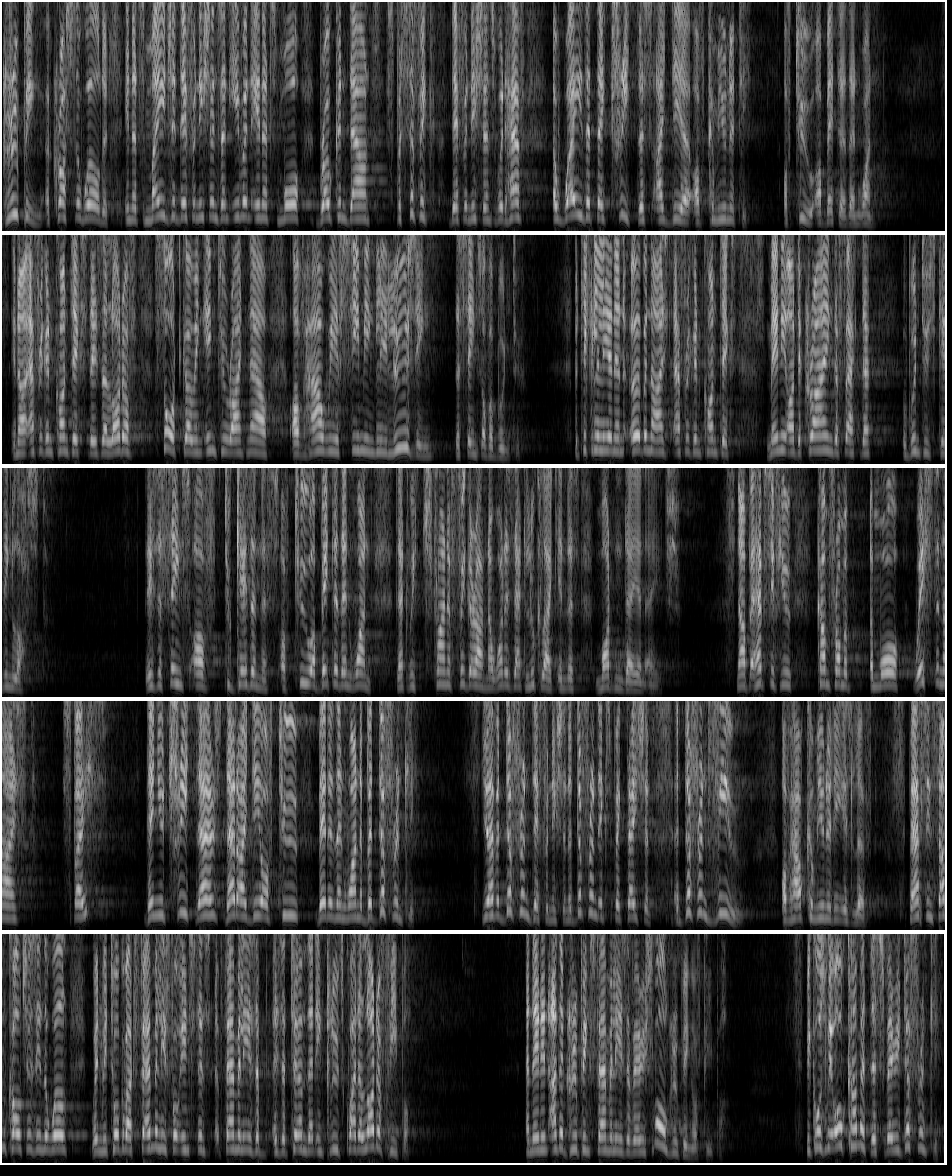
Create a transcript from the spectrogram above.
grouping across the world in its major definitions and even in its more broken down specific definitions would have a way that they treat this idea of community, of two are better than one. In our African context, there's a lot of thought going into right now of how we are seemingly losing the sense of Ubuntu. Particularly in an urbanized African context, many are decrying the fact that Ubuntu is getting lost. There's a sense of togetherness, of two are better than one, that we're trying to figure out now, what does that look like in this modern day and age? Now, perhaps if you come from a, a more westernized space, then you treat those, that idea of two better than one a bit differently. You have a different definition, a different expectation, a different view of how community is lived. Perhaps in some cultures in the world, when we talk about family, for instance, family is a, is a term that includes quite a lot of people. And then in other groupings, family is a very small grouping of people. Because we all come at this very differently.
